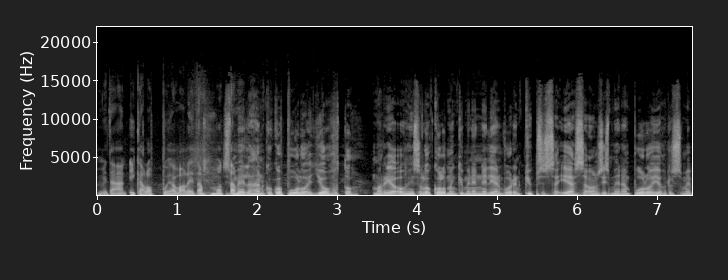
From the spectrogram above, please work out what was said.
mitään ikäloppuja valita. Mutta... Siis meillähän koko puolueen johto, Maria Ohisalo 34 vuoden kypsessä iässä on siis meidän puolueen johdossamme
